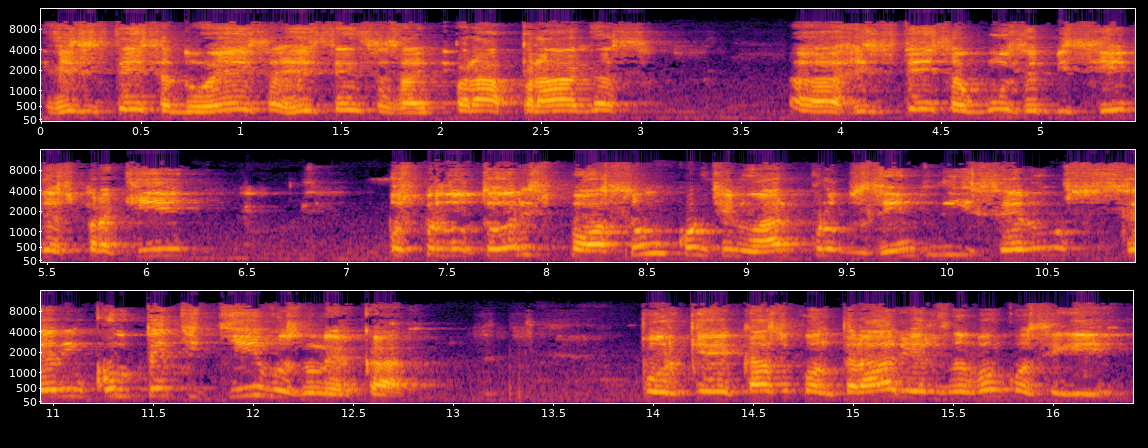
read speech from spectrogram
resistência a doenças, resistência a pragas, resistência a alguns herbicidas, para que os produtores possam continuar produzindo e ser, serem competitivos no mercado. Porque, caso contrário, eles não vão conseguir.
